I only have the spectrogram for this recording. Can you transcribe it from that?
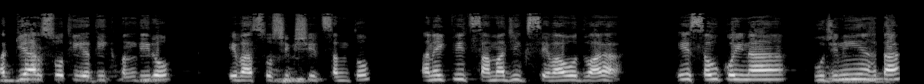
અગિયારસો થી અધિક મંદિરો, એવા સુશિક્ષિત સંતો, અનેકવિધ સામાજિક સેવાઓ દ્વારા એ સૌ કોઈના પૂજનીય હતા,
